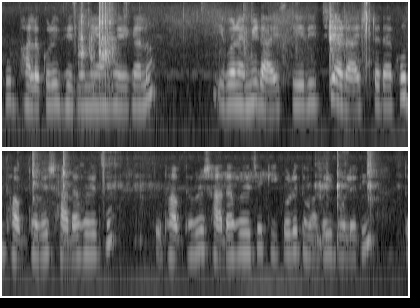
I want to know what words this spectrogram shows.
খুব ভালো করে ভেজে নেওয়া হয়ে গেল। এবার আমি রাইস দিয়ে দিচ্ছি, আর রাইসটা দেখো ধবধবে সাদা হয়েছে। তো ধবধবে সাদা হয়েছে কি করে তোমাদের বলে দিই? তো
